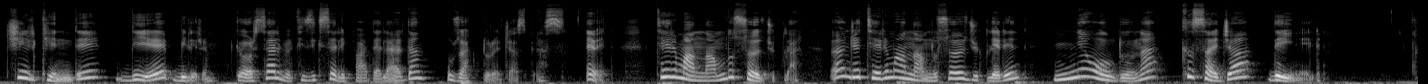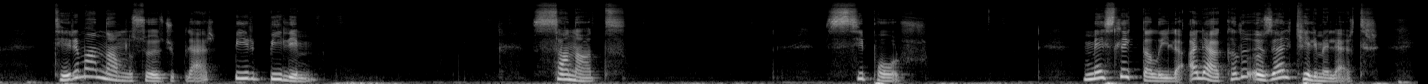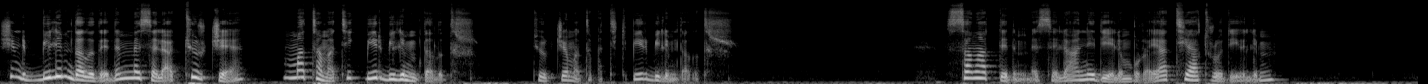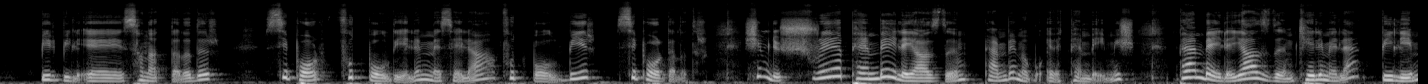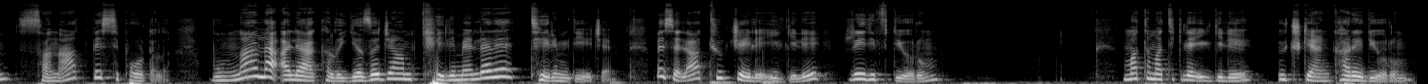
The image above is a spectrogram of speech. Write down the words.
Çirkindi diyebilirim. Görsel ve fiziksel ifadelerden uzak duracağız biraz. Evet, terim anlamlı sözcükler. Önce terim anlamlı sözcüklerin ne olduğuna kısaca değinelim. Terim anlamlı sözcükler bir bilim, sanat, spor, meslek dalıyla alakalı özel kelimelerdir. Şimdi bilim dalı dedim. Mesela Türkçe, matematik bir bilim dalıdır. Türkçe matematik bir bilim dalıdır. Sanat dedim mesela. Ne diyelim buraya? Tiyatro diyelim. Bir e, sanat dalıdır. Spor, futbol diyelim mesela. Futbol bir spor dalıdır. Şimdi şuraya pembe ile yazdığım, pembe mi bu? Evet pembeymiş. Pembe ile yazdığım kelimeler bilim, sanat ve spor dalı. Bunlarla alakalı yazacağım kelimelere terim diyeceğim. Mesela Türkçe ile ilgili redif diyorum. Matematikle ilgili üçgen, kare diyorum.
